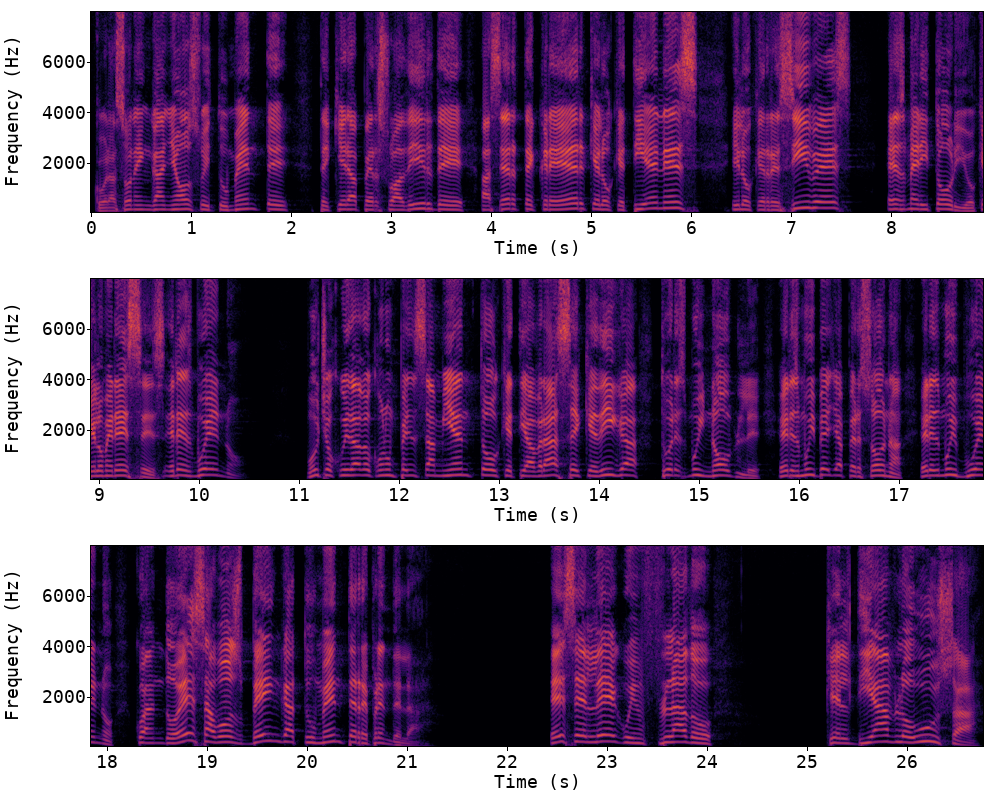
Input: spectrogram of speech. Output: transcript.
corazón engañoso y tu mente te quiera persuadir de hacerte creer que lo que tienes y lo que recibes es meritorio, que lo mereces, eres bueno. Mucho cuidado con un pensamiento que te abrace, que diga, tú eres muy noble, eres muy bella persona, eres muy bueno. Cuando esa voz venga a tu mente, repréndela. Es el ego inflado que el diablo usa.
